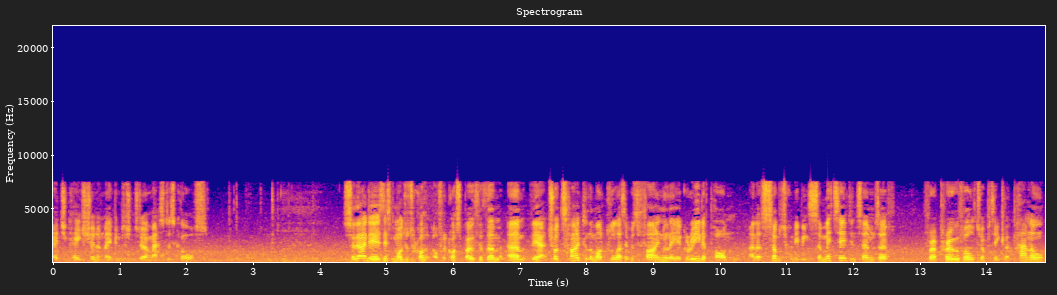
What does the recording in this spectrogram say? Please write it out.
education and maybe just do a master's course. So the idea is this module is offered across both of them. Um, the actual title of the module, as it was finally agreed upon and has subsequently been submitted in terms of for approval to a particular panel,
